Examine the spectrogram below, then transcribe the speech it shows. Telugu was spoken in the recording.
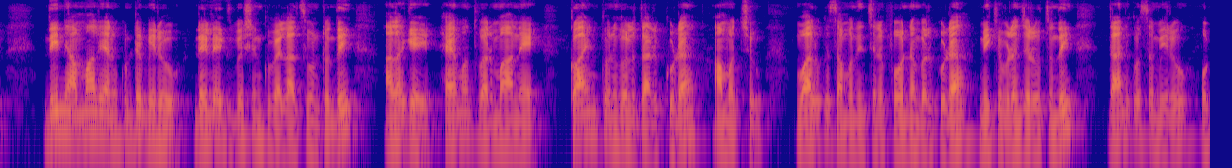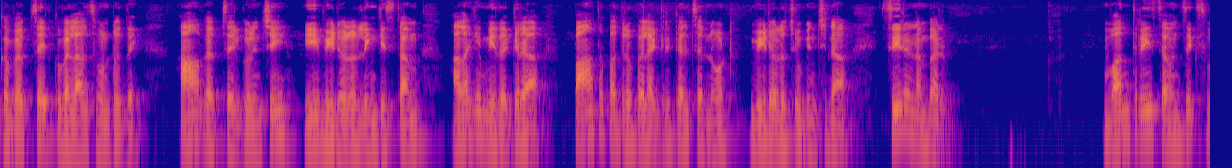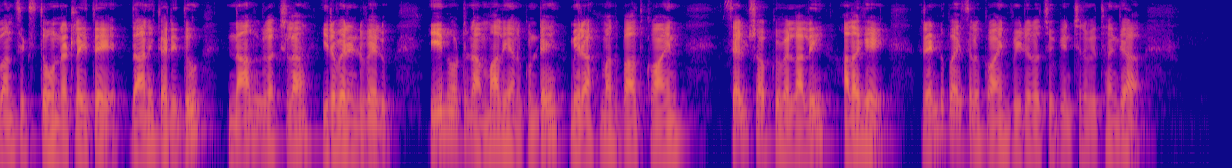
దీన్ని అమ్మాలి అనుకుంటే మీరు ఢిల్లీ ఎగ్జిబిషన్కు వెళ్ళాల్సి ఉంటుంది. అలాగే హేమంత్ వర్మ అనే కాయిన్ కొనుగోలుదారుకు కూడా అమ్మొచ్చు. వాళ్ళకు సంబంధించిన ఫోన్ నెంబర్ కూడా మీకు ఇవ్వడం జరుగుతుంది. దానికోసం మీరు ఒక వెబ్సైట్కు వెళ్ళాల్సి ఉంటుంది. ఆ వెబ్సైట్ గురించి ఈ వీడియోలో లింక్ ఇస్తాం. అలాగే మీ దగ్గర పాత పది రూపాయల అగ్రికల్చర్ నోట్ వీడియోలో చూపించిన serial number one three seven six one సిక్స్తో ఉన్నట్లయితే దాని ఖరీదు నాలుగు లక్షల ఇరవై రెండు వేలు. ఈ నోటును అమ్మాలి అనుకుంటే మీరు అహ్మదాబాద్ కాయిన్ సెల్ షాప్కు వెళ్ళాలి. అలాగే రెండు పైసల కాయిన్ వీడియోలో చూపించిన విధంగా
